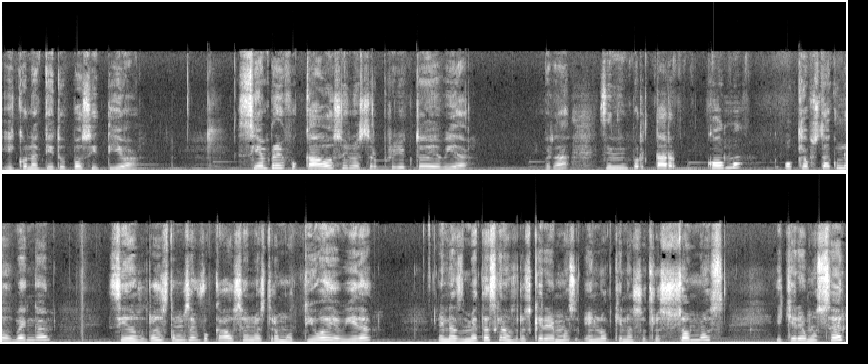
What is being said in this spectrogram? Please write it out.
y con actitud positiva, siempre enfocados en nuestro proyecto de vida, ¿verdad? Sin importar cómo o qué obstáculos vengan, si nosotros estamos enfocados en nuestro motivo de vida, en las metas que nosotros queremos, en lo que nosotros somos y queremos ser,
